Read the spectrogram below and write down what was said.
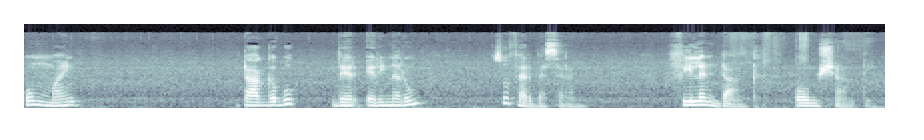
um mein Tagebuch der Erinnerung zu verbessern. Vielen Dank. Om Shanti.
